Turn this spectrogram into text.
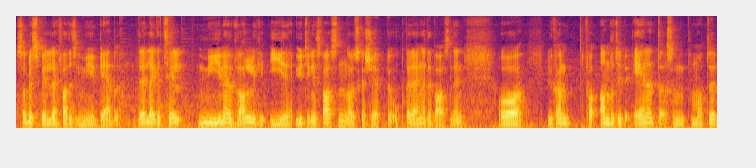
så blir spillet faktisk mye bedre. Det legger til mye mer valg i utviklingsfasen når du skal kjøpe oppgraderinger til basen din. Og du kan få andre typer enheter som på en måte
